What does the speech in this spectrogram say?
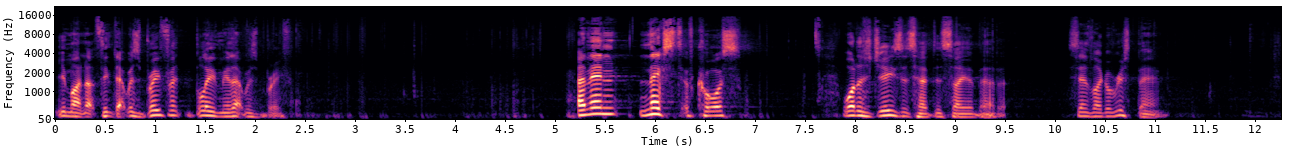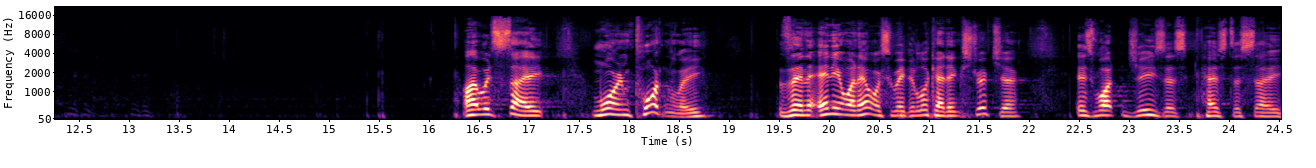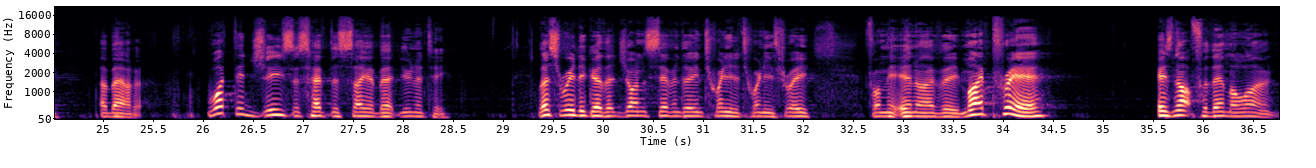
You might not think that was brief, but believe me, that was brief. And then, next, of course, what does Jesus have to say about it? Sounds like a wristband. I would say, more importantly than anyone else we could look at in Scripture, is what Jesus has to say about it. What did Jesus have to say about unity? Let's read together John 17, 20 to 23 from the NIV. My prayer is not for them alone,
